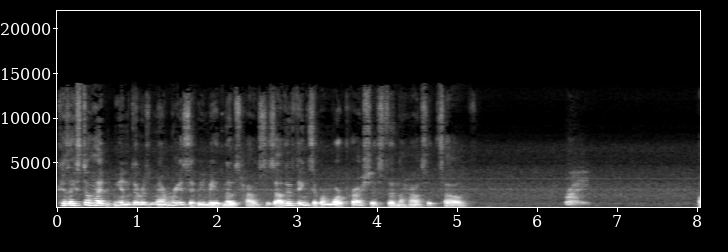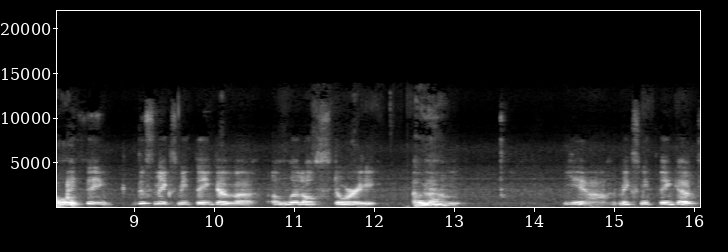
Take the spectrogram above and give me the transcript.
because I still had you know there was memories that we made in those houses, other things that were more precious than the house itself. right. Oh, I think this makes me think of a, a little story. Oh, yeah? Um, yeah, it makes me think of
